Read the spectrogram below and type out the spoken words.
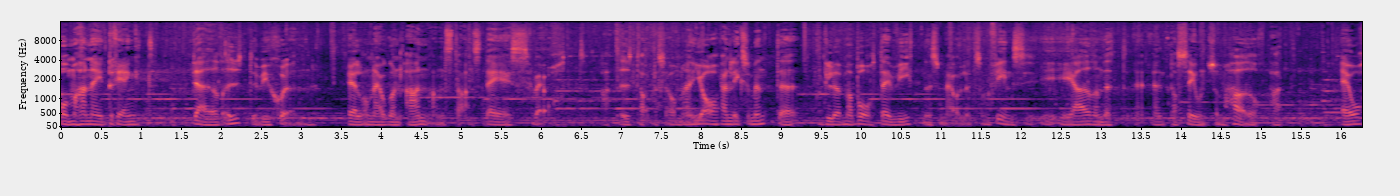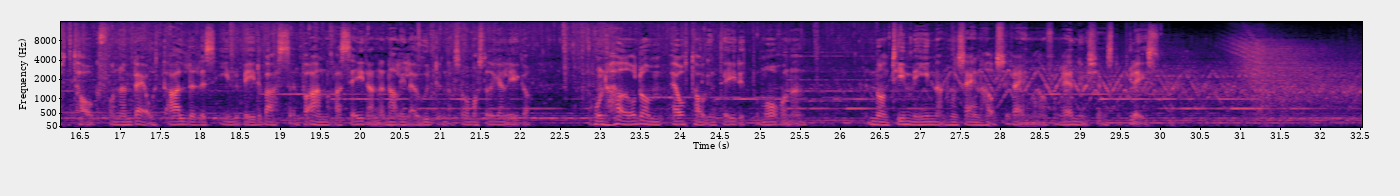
Om han är dränkt där ute vid sjön eller någon annanstans, det är svårt att uttala sig om. Men jag kan liksom inte glömma bort det vittnesmålet som finns i, i ärendet. En person som hör att årtag från en båt alldeles invid vassen på andra sidan den här lilla udden där sommarstugan ligger. Hon hör de årtagen tidigt på morgonen, någon timme innan hon sen hör sirenerna från räddningstjänst och polis.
